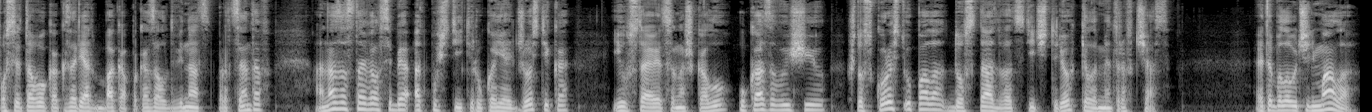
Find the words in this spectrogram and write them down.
После того, как заряд бака показал 12%, она заставила себя отпустить рукоять джойстика и уставиться на шкалу, указывающую, что скорость упала до 124 км в час. Это было очень мало,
